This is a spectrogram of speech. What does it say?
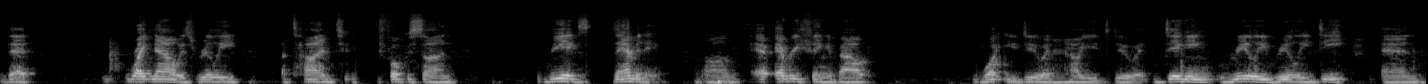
that right now is really a time to focus on re-examining um, everything about what you do and how you do it, digging really, really deep and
